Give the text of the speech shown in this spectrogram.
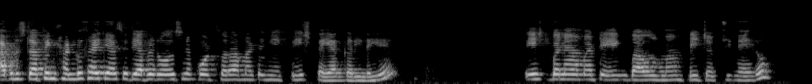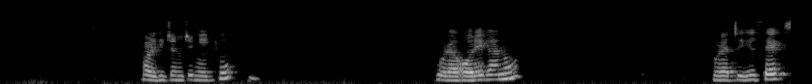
આપણું સ્ટફિંગ ઠંડુ થાય ત્યાં સુધી આપણે રોલ્સને કોટ કરવા માટેની એક પેસ્ટ તૈયાર કરી લઈએ. પેસ્ટ બનાવવા માટે એક બાઉલમાં બે ચમચી મેંગો હળદી ચમચી મીઠું, થોડા ઓરેગાનો, થોડા ચીલી ફ્લેક્સ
